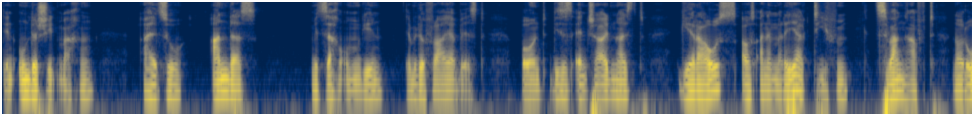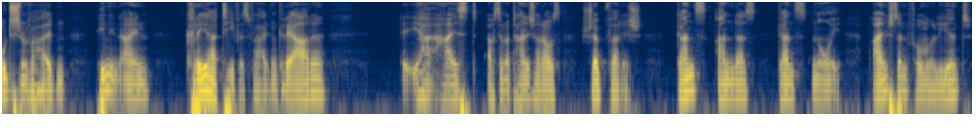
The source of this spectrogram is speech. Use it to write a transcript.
den Unterschied machen, also anders mit Sachen umgehen, damit du freier bist. Und dieses Entscheiden heißt, geh raus aus einem reaktiven, zwanghaft neurotischen Verhalten hin in ein kreatives Verhalten. Creare ja, heißt aus dem Lateinischen heraus schöpferisch, ganz anders, ganz neu. Einstein formuliert,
